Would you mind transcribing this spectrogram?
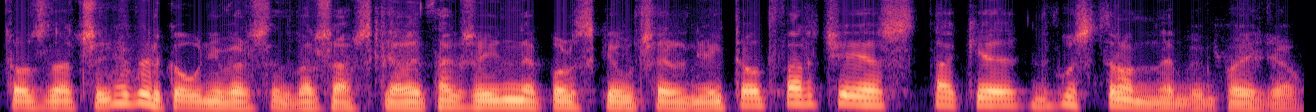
to znaczy nie tylko Uniwersytet Warszawski, ale także inne polskie uczelnie. I to otwarcie jest takie dwustronne, bym powiedział.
